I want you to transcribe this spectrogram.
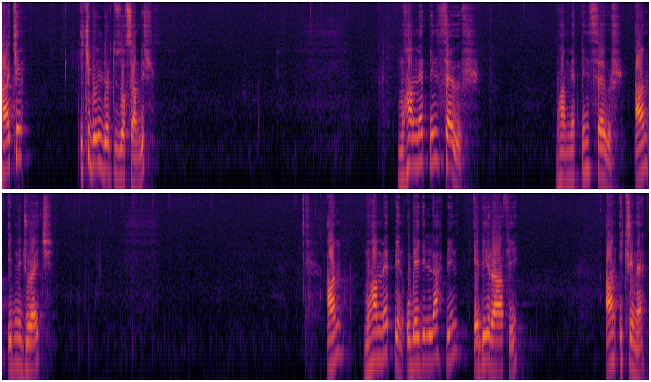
Hakim 2 bölü 491 Muhammed bin Sevr. Muhammed bin Sevr. An İbni Cüreyç An Muhammed bin Ubeydillah bin Ebi Rafi. An İkrime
